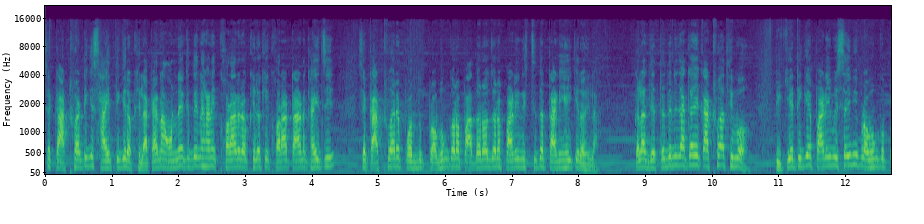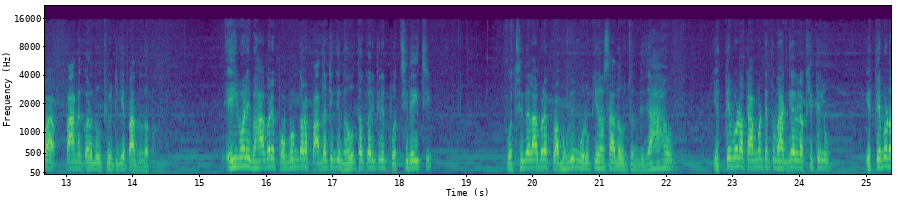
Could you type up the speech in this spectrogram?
ସେ କାଠୁଆ ଟିକେ ସାଇତିକି ରଖିଲା। କାହିଁକିନା ଅନେକ ଦିନ ହେଲାଣି ଖରାରେ ରଖି ରଖି ଖରା ଟାଣ ଖାଇଛି। ସେ କାଠୁଆରେ ପ୍ରଭୁଙ୍କର ପାଦରଜର ପାଣି ନିଶ୍ଚିତ ଟାଣି ହେଇକି ରହିଲା। କହିଲା ଯେତେ ଦିନ ଯାକ ଏ କାଠୁଆ ଥିବ ଟିକିଏ ଟିକିଏ ପାଣି ମିଶାଇବି ପ୍ରଭୁଙ୍କୁ ପାନ କରିଦେଉଥିବି ଟିକେ ପାଦ ଦକ। ଏହିଭଳି ଭାବରେ ପ୍ରଭୁଙ୍କର ପାଦଟିକି ଧୌତ କରିକି ପୋଛି ଦେଇଛି। ପୋଛି ଦେଲା ବେଳେ ପ୍ରଭୁ ବି ମୁରୁକି ହସା ଦେଉଛନ୍ତି ଯାହା ହଉ ଏତେ ବଡ଼ କାମଟେ ତୁ ଭାଗ୍ୟରେ ରଖିଥିଲୁ ଏତେ ବଡ଼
